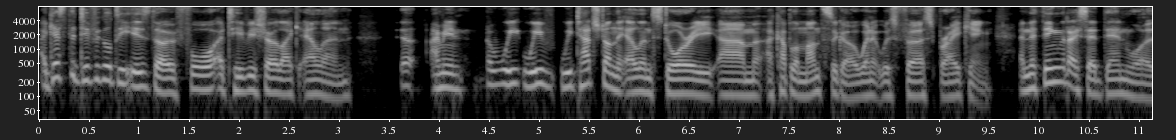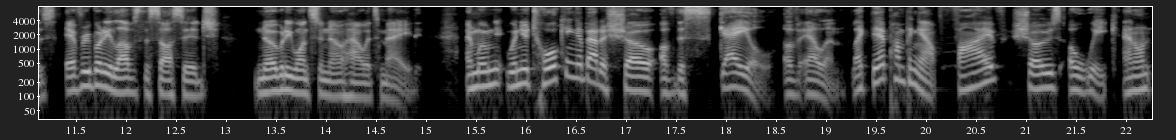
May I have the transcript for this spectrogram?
I guess the difficulty is though for a TV show like Ellen. Uh, I mean, we we've we touched on the Ellen story um, a couple of months ago when it was first breaking, and the thing that I said then was everybody loves the sausage, nobody wants to know how it's made. And when when you're talking about a show of the scale of Ellen, like they're pumping out five shows a week, and on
